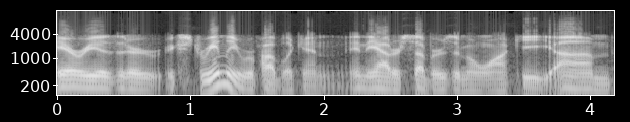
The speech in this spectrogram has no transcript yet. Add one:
areas that are extremely Republican in the outer suburbs of Milwaukee. Um,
